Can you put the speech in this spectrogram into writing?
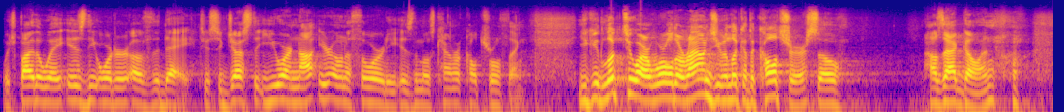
which, by the way, is the order of the day. To suggest that you are not your own authority is the most countercultural thing. You could look to our world around you and look at the culture. So, how's that going?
